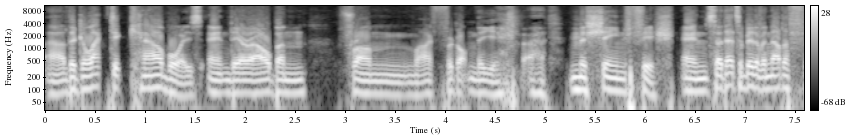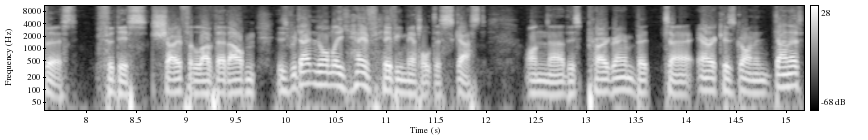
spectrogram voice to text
uh, the Galactic Cowboys and their album from, I've forgotten the uh, Machine Fish. And so that's a bit of another first for this show, for Love That Album, is we don't normally have heavy metal discussed on uh, this program, but uh, Eric has gone and done it,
